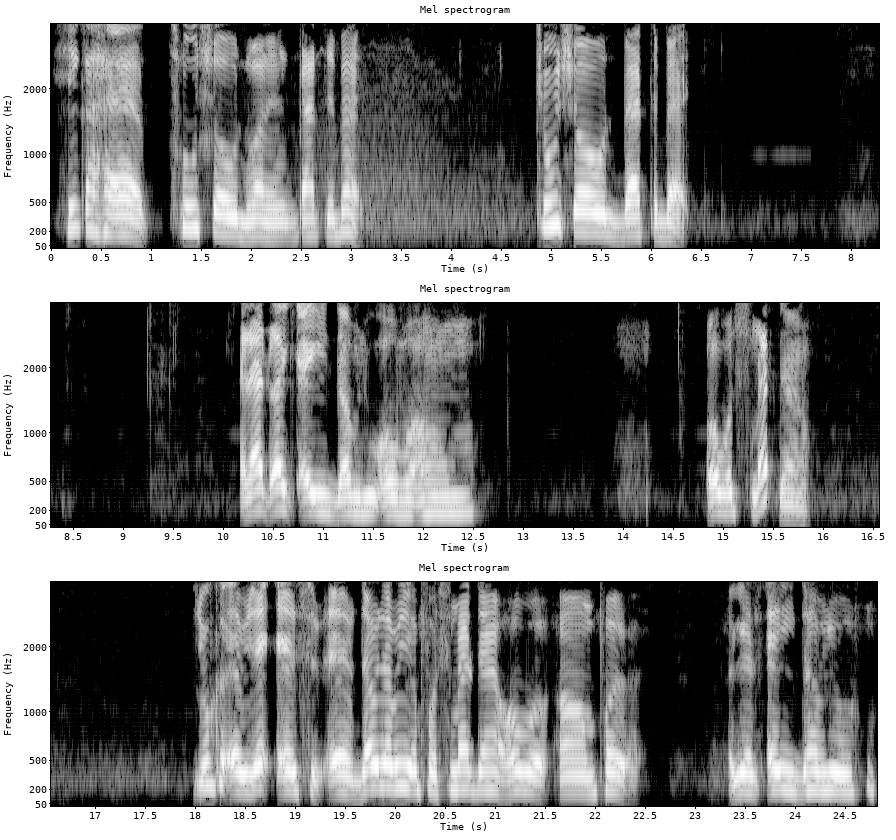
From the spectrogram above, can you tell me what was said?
He could have two shows running back to back two shows back to back. And I like AEW over um over SmackDown. You could if, if, if WWE put SmackDown over um put against AEW,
